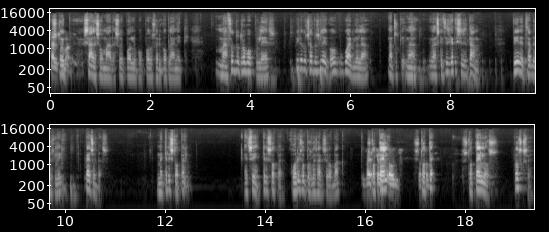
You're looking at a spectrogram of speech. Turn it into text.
στο, σε άλλες ομάδες στο υπόλοιπο ποδοσφαιρικό πλανήτη. Με αυτόν τον τρόπο που λες, πήρε το Champions League. Ο Guardiola, να, το, να, να σκεφτείς γιατί συζητάμε. Πήρε το Champions League παίζοντας με τρεις στόπερ. Έτσι, τρεις στόπερ. Χωρίς όπως λες αριστερό μπακ. Στο, τέλ, στο, τε, στο τέλος, πρόσεξε,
